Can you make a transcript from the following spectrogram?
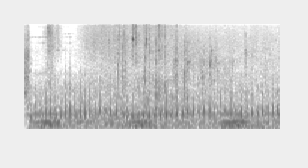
Thank you.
